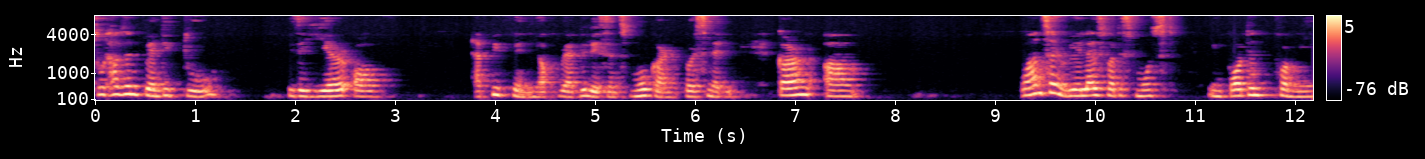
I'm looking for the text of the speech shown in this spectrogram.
two thousand twenty two is a year of epiphany, of revelations, more kind personally. Um, once I realized what is most important for me,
